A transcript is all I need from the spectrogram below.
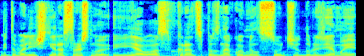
метаболические расстройства. Ну, я вас вкратце познакомил с сутью, друзья мои,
